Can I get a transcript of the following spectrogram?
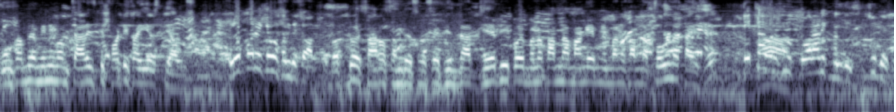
હું તમને મિનિમમ ચાળીસથી ફોર્ટી ફાઈવ યર્સથી આવું છું. લોકોને કેવો સંદેશો આપશો? બધો સારો સંદેશો છે. ભીમનાથ જે બી કોઈ મનોકામના માંગે એમની મનોકામના પૂર્ણ થાય છે. કેટલા વર્ષનું પૌરાણિક મંદિર શું કહેશો?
